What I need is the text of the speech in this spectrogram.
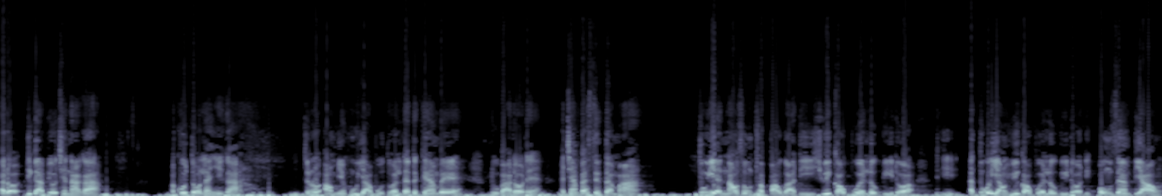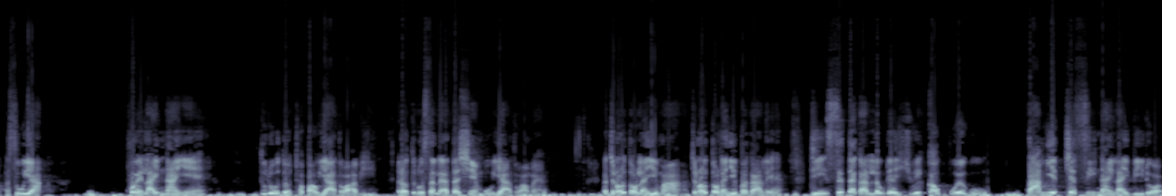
အဲ့တော့အဓိကပြောချင်တာကအခုတော်လန်ကြီးကကျွန်တော်အောင်မြင်မှုရဖို့အတွက်လက်တကမ်းပဲလိုပါတော့တယ်အချမ်းဘက်စစ်တပ်မှာသူ့ရဲ့နောက်ဆုံးထွက်ပေါက်ကဒီရွေးကောက်ပွဲလုပ်ပြီးတော့ဒီအတူအယောင်ရွေးကောက်ပွဲလုပ်ပြီးတော့ဒီပုံစံပြောင်းအစိုးရဖွဲ့လိုက်နိုင်ရင် သူတို့တော့ထွက်ပေါက်ရသွားပြီအဲ့တော့သူတို့ဆက်လက်အသက်ရှင်ဖို့ရသွားမယ်အဲ့ကျွန်တော်တို့တော်လန်ကြီးမှာကျွန်တော်တို့တော်လန်ကြီးဘက်ကလည်းဒီစစ်တပ်ကလုပ်တဲ့ရွေးကောက်ပွဲကိုတားမြစ်ဖျက်ဆီးနိုင်လိုက်ပြီးတော့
